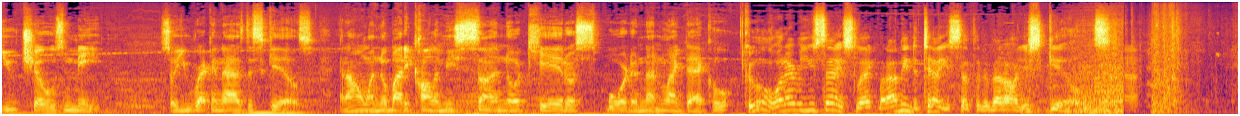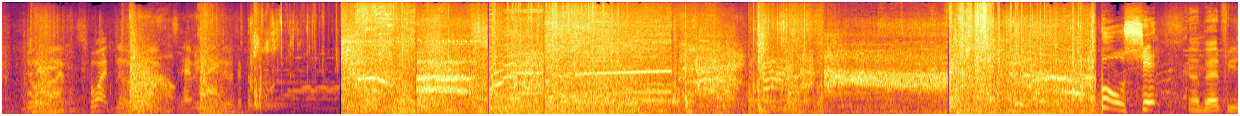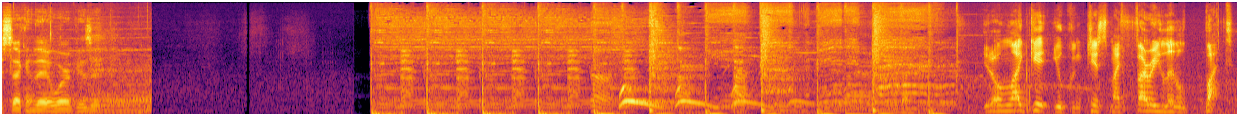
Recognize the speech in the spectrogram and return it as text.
You chose me. So you recognize the skills. And I don't want nobody calling me son or kid or sport or nothing like that, cool? Cool, whatever you say, Slick, but I need to tell you something about all your skills. New arrivals. What new arrivals? Have anything to do with the... Bullshit! Not bad for your second day of work, is it? You don't like it? You can kiss my furry little butt.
